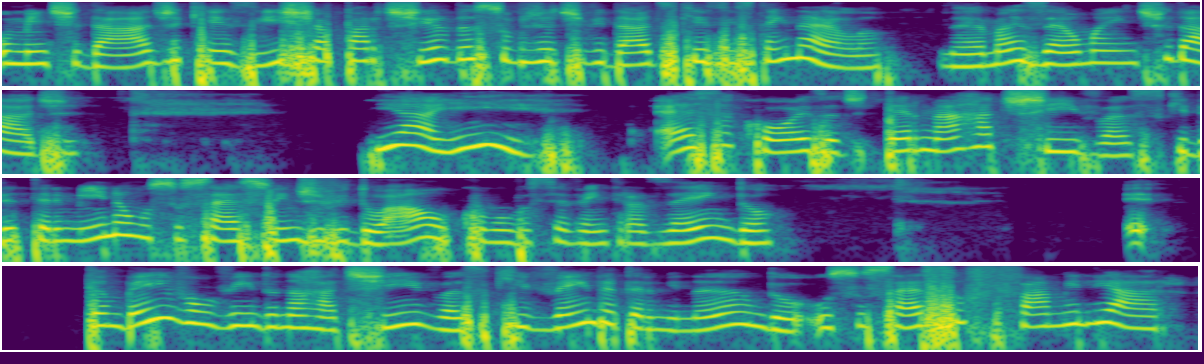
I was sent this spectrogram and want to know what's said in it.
uma entidade que existe a partir das subjetividades que existem nela, né? Mas é uma entidade. E aí, essa coisa de ter narrativas que determinam o sucesso individual, como você vem trazendo, é, também vão vindo narrativas que vêm determinando o sucesso familiar.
